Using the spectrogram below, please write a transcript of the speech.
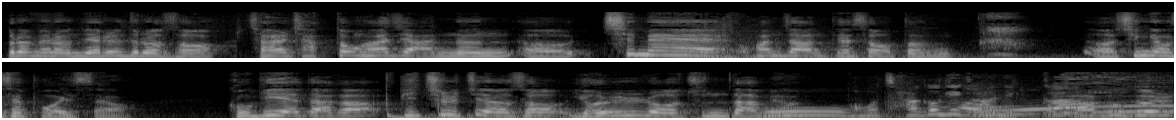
그러면은 예를 들어서 잘 작동하지 않는 어, 치매 환자한테서 어떤 어, 신경세포가 있어요. 거기에다가 빛을 쬐어서 열어준다면 어, 자극이 가니까. 자극을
